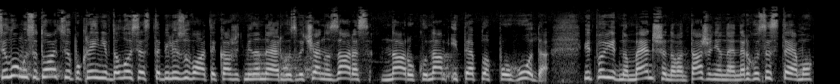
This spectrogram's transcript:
Цілому ситуацію по країні вдалося стабілізувати, кажуть Міненерго. Звичайно, зараз на руку нам і тепла погода. Відповідно, менше навантаження на енергосистему.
